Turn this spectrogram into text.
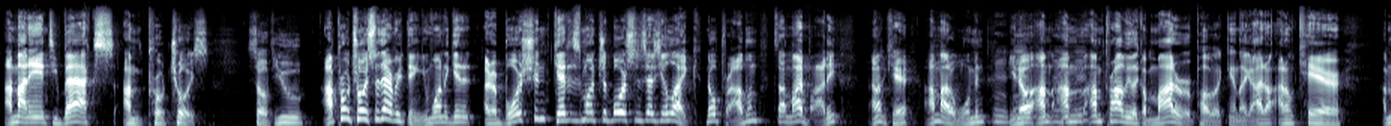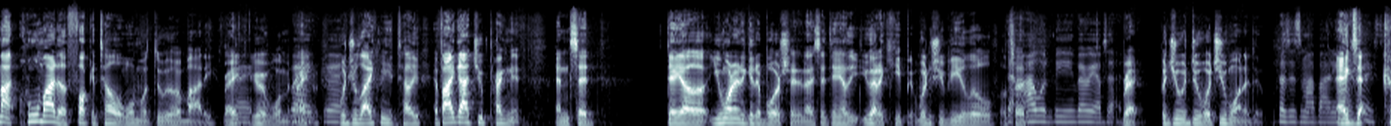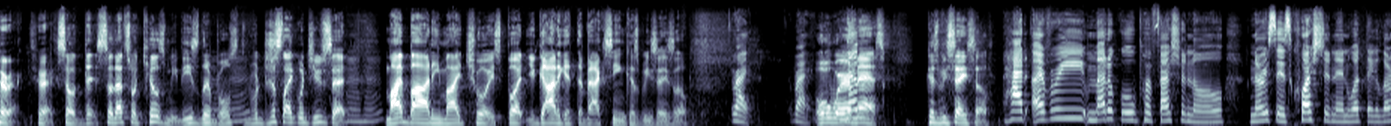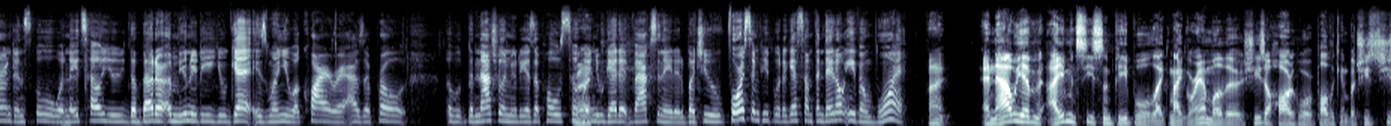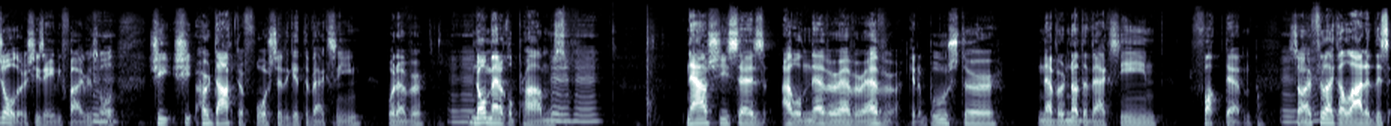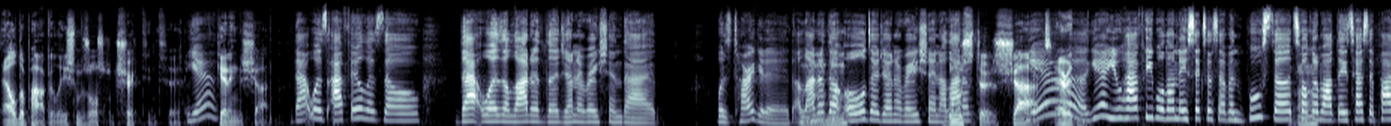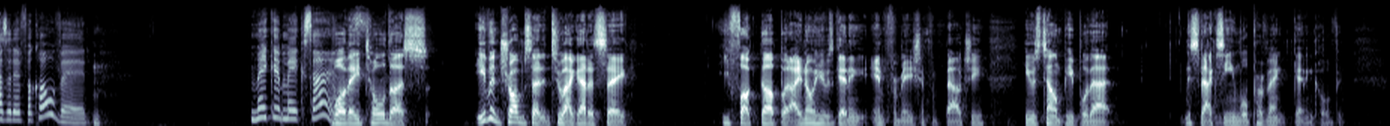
I'm not anti-vax. I'm pro-choice. So if you, I'm pro-choice with everything. You want to get an abortion, get as much abortions as you like. No problem. It's not my body. I don't care. I'm not a woman. You mm-hmm, know, I'm I'm mm-hmm. I'm probably like a moderate Republican. Like I don't I don't care. I'm not. Who am I to fucking tell a woman what to do with her body? Right? Right. You're a woman, right? Right, right. Would you like me to tell you if I got you pregnant and said, Danielle, you wanted to get abortion, and I said, Danielle, you got to keep it. Wouldn't you be a little upset? I would be very upset Right. But you would do what you want to do. because it's my body. Exactly. Correct. Correct. So, th- so that's what kills me. These liberals, Mm-hmm. just like what you said, my body, my choice. But you got to get the vaccine because we say so, Right. Right. or wear a mask because we say so. had every medical professional, nurses questioning what they learned in school when they tell you the better immunity you get is when you acquire it as a pro Uh, the natural immunity as opposed to Right. when you get it vaccinated. But you forcing people to get something they don't even want. Right. And now we have. I even see some people like my grandmother. She's a hardcore Republican, but she's she's older. She's 85 years old. Mm-hmm. She she her doctor forced her to get the vaccine. Whatever. Mm-hmm. No medical problems. Mm-hmm. Now she says, I will never ever ever get a booster. Never another vaccine. fuck them. So I feel like a lot of this elder population was also tricked into Mm-hmm. Yeah. getting the shot. that was I feel as though that was a lot of the generation that was targeted. A lot of the older generation, a lot of Boosters, shots, yeah, Mm-hmm. everything. Mm-hmm. yeah. You have people on their sixth and seventh booster talking about they tested positive for COVID. Make it make sense. Well, they told us, even Trump said it too. I got to say, he fucked up, but I know he was getting information from Fauci. He was telling people that this vaccine will prevent getting COVID,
